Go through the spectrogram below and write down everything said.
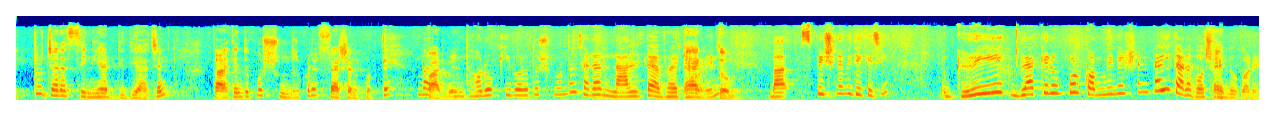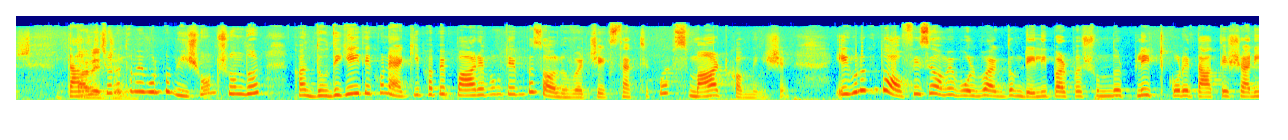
একটু যারা সিনিয়র দিদি আছেন তারা কিন্তু খুব সুন্দর করে ফ্যাশন করতে পারবেন ধরো কি বলতো সুমন্ত যারা লালটা অ্যাভয়েড করেন। বা স্পেশালি আমি দেখেছি গ্রে ব্ল্যাকের উপর কম্বিনেশনটাই তারা পছন্দ। করেন তাদের জন্য তো আমি বলব ভীষণ সুন্দর। কারণ দুদিকেই দেখুন একইভাবে পার এবং টেম্পাস অল ওভার চেক্স থাকছে। খুব স্মার্ট কম্বিনেশন এগুলো কিন্তু অফিসেও আমি বলব একদম ডেলি পারপাস সুন্দর প্লিট করে তাতে শাড়ি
